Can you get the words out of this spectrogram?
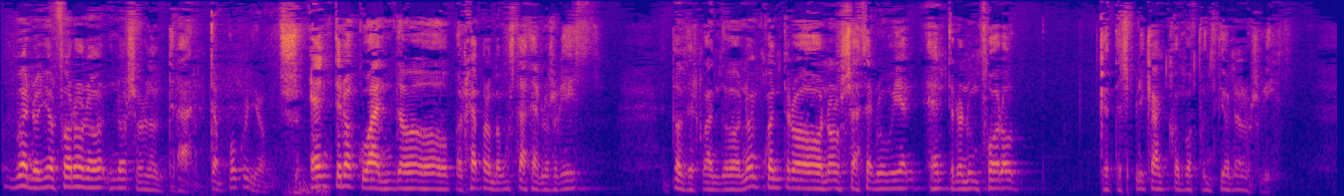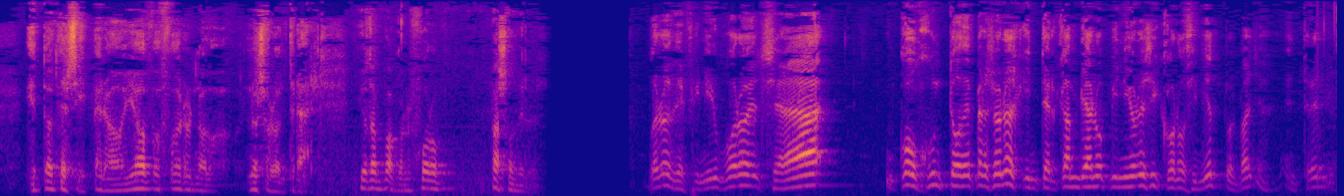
Bueno, yo el foro no, no suelo entrar. Tampoco yo. Entro cuando, por ejemplo, me gusta hacer los GIFs. Entonces, cuando no encuentro, no lo sé hacer muy bien, entro en un foro que te explican cómo funcionan los GIFs. Entonces sí, pero yo por foro no, no suelo entrar. Yo tampoco, el foro paso del... Bueno, definir un foro será un conjunto de personas que intercambian opiniones y conocimientos, vaya, entre ellos.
